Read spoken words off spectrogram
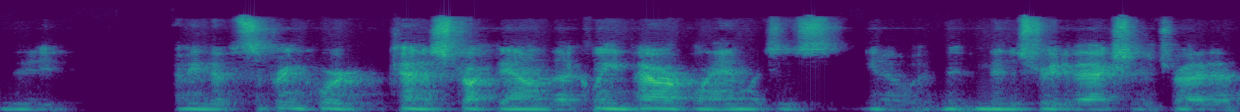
the I mean, the Supreme Court kind of struck down the Clean Power Plan, which is, you know, administrative action to try to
